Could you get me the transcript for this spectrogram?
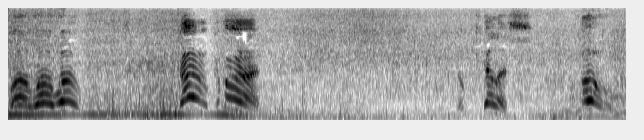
Whoa, whoa, whoa! Go, come on! Don't kill us. Oh!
